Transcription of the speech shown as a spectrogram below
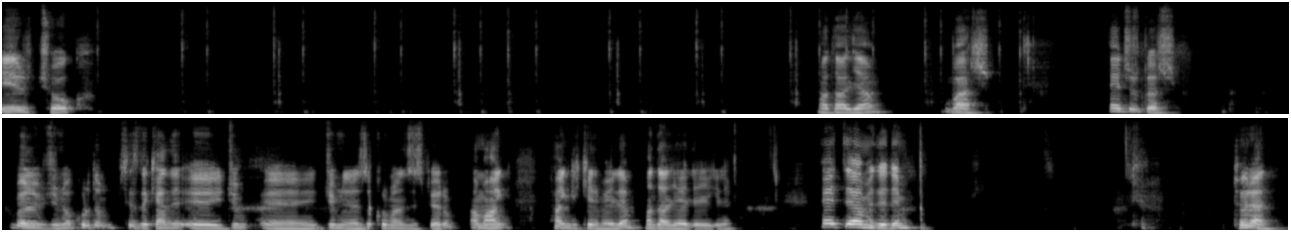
birçok madalyam var. Evet çocuklar. Böyle bir cümle kurdum. Siz de kendi eee, cüm, eee, cümlelerinizi kurmanızı istiyorum. Ama hangi, hangi kelimeyle? Madalya ile ilgili. Evet devam edelim. Tören.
